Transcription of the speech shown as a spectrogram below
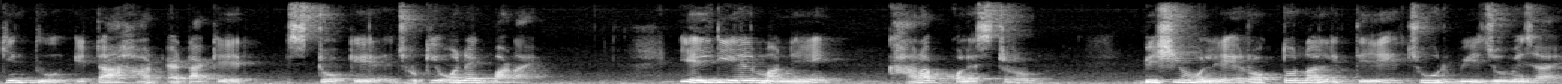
কিন্তু এটা হার্ট অ্যাটাকের স্ট্রোকের ঝুঁকি অনেক বাড়ায়। এলডিএল মানে খারাপ কোলেস্টেরল বেশি হলে রক্তনালীতে চর্বি জমে যায়।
